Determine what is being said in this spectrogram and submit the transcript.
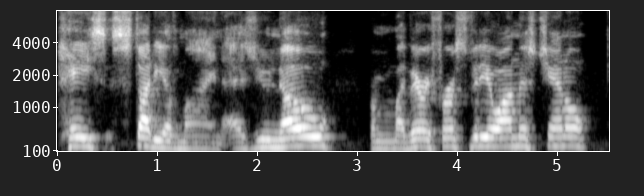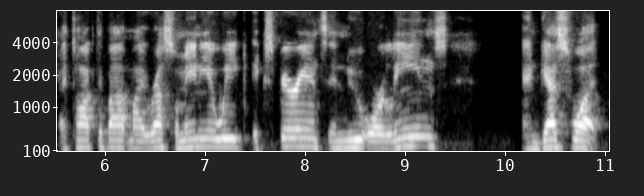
case study of mine. As you know from my very first video on this channel, I talked about my WrestleMania week experience in New Orleans. And guess what?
